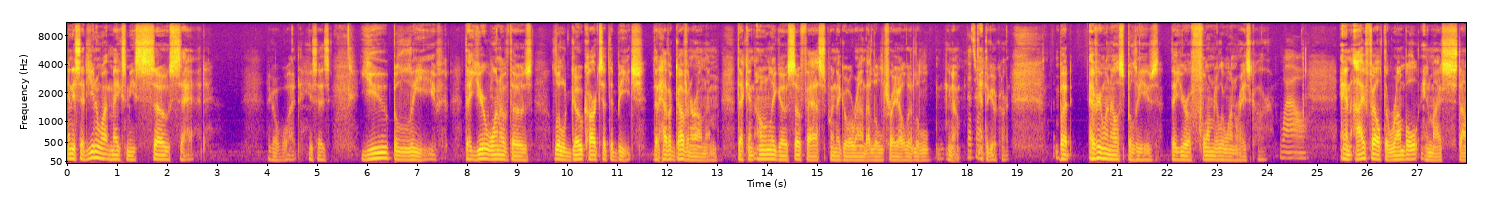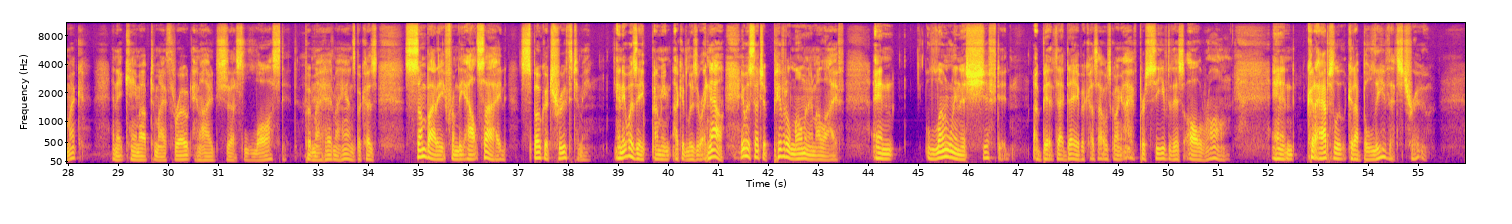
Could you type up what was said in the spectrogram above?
and he said, You know what makes me so sad? I go, What? He says, You believe that you're one of those little go karts at the beach that have a governor on them that can only go so fast when they go around that little trail, that little, you know, That's right. at the go kart. But everyone else believes that you're a Formula One race car. Wow. And I felt the rumble in my stomach and it came up to my throat and I just lost it. Put my head in my hands because somebody from the outside spoke a truth to me and it was a, I mean, I could lose it right now. It was such a pivotal moment in my life. And loneliness shifted a bit that day because I was going, I have perceived this all wrong. And could I absolutely, could I believe that's true?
